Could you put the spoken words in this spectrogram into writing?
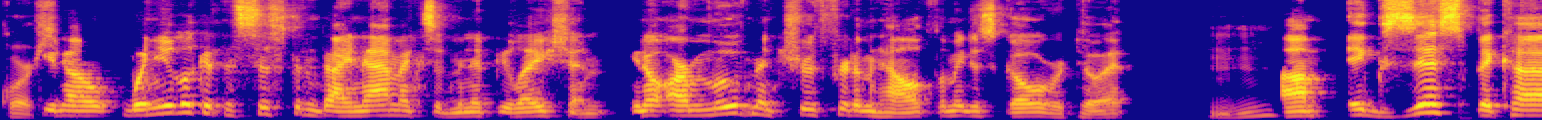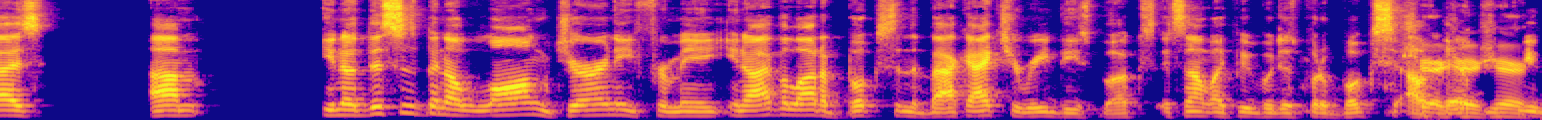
course, you know, when you look at the system dynamics of manipulation, you know, our movement, Truth, Freedom, and Health. Let me just go over to it. Mm-hmm. Um, exists because, um, you know, this has been a long journey for me. You know, I have a lot of books in the back. I actually read these books. It's not like people just put a books sure, out there. Sure, sure.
